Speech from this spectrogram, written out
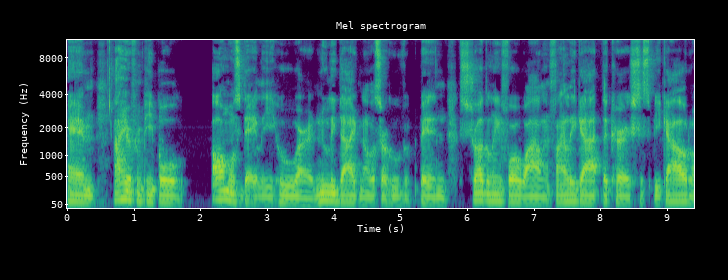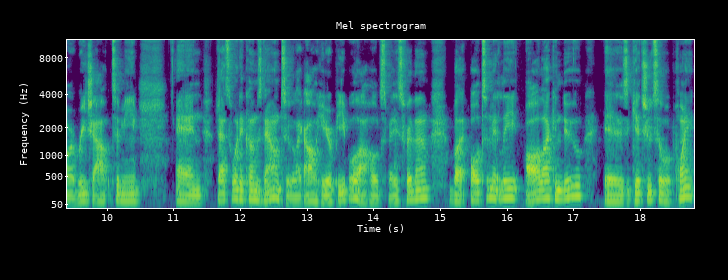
And I hear from people almost daily who are newly diagnosed or who've been struggling for a while and finally got the courage to speak out or reach out to me. And that's what it comes down to. Like, I'll hear people, I'll hold space for them, but ultimately, all I can do is get you to a point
